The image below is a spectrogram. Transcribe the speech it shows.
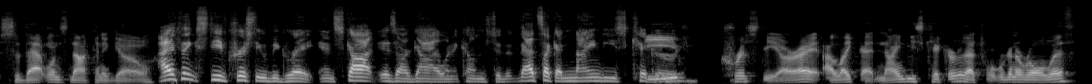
so that one's not going to go. I think Steve Christie would be great, and Scott is our guy when it comes to that. That's like a '90s kicker. Steve Christie. All right. I like that. 90s kicker. That's what we're going to roll with.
